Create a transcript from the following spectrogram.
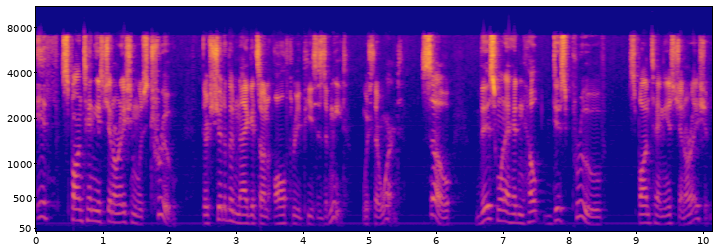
if spontaneous generation was true, there should have been maggots on all three pieces of meat, which there weren't. So, this went ahead and helped disprove spontaneous generation.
